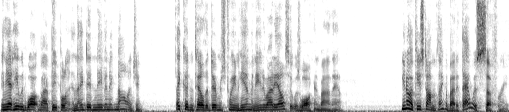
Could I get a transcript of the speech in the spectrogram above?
And yet He would walk by people and they didn't even acknowledge Him. They couldn't tell the difference between Him and anybody else that was walking by them. You know, if you stop and think about it, that was suffering.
